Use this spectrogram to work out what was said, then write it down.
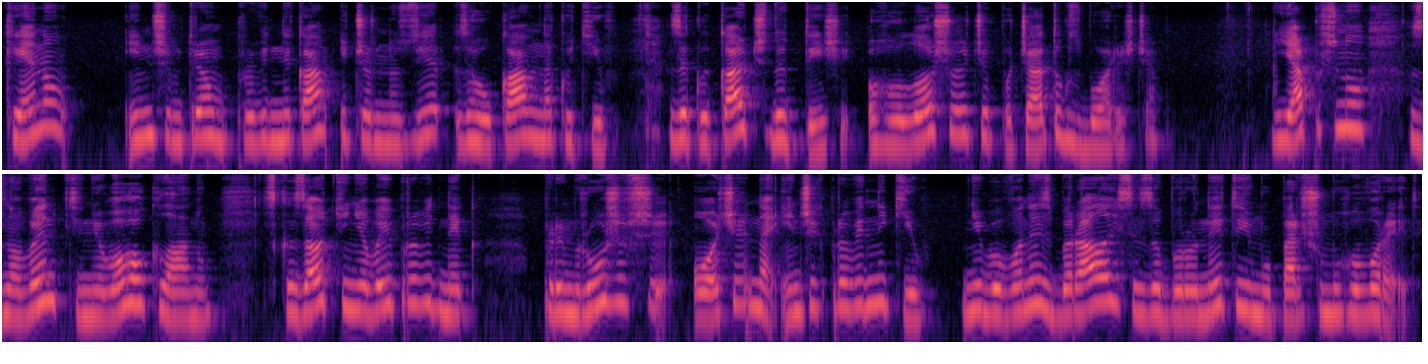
кинув іншим трьом провідникам і чорнозір загукав на котів, закликаючи до тиші, оголошуючи початок зборища. Я почну з новин тіньового клану, сказав тіньовий провідник, примруживши очі на інших провідників, ніби вони збиралися заборонити йому першому говорити.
